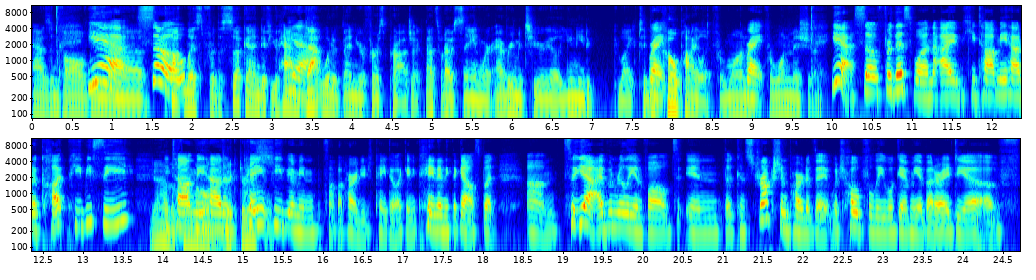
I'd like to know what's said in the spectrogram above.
as involved Yeah, in the so- cut list for the sukkah and if you had Yeah. that would have been your first project that's what i was saying where every material you need to like to be Right. co-pilot for one Right. for one mission yeah so for this one i he taught me how to cut pvc yeah he taught me how to Victors. paint PVC. I mean, it's not that hard. You just paint it like any paint anything else. But um, so yeah, I've been really involved in the construction part of it, which hopefully will give me a better idea of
